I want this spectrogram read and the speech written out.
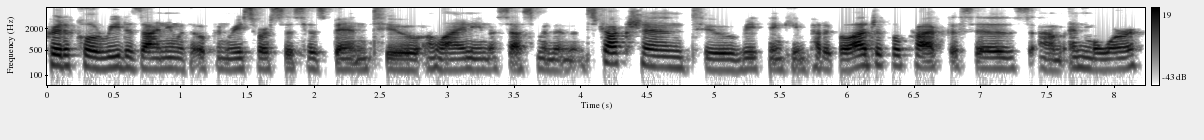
critical redesigning with open resources has been to aligning assessment and instruction, to rethinking pedagogical practices, um, and more,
